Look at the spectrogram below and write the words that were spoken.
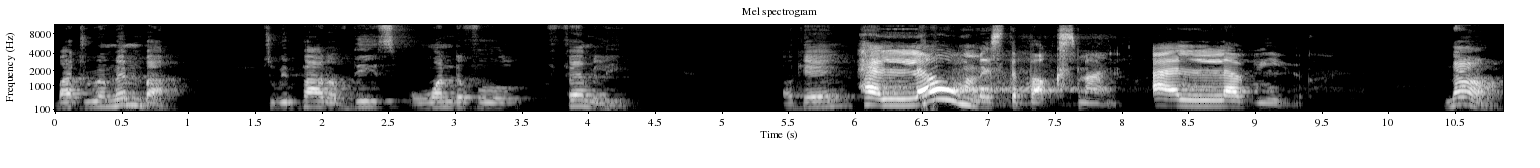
But remember to be part of this wonderful family. Okay? Hello, Mr. Boxman. I love you. Now,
